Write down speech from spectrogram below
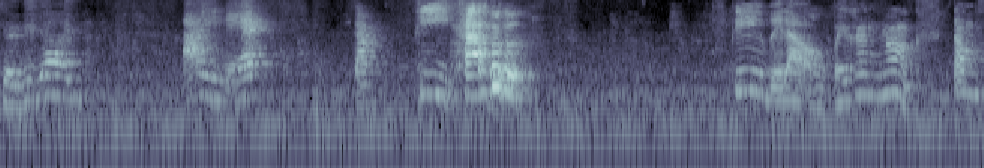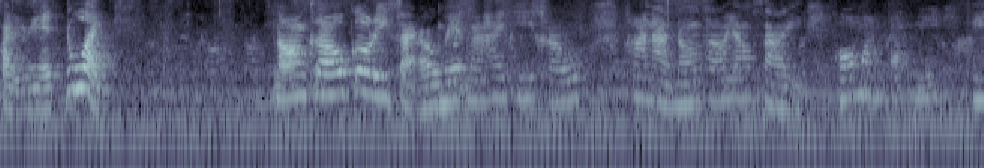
เจอไม่ได้ไอ้แม็กกับพี่เขาพี่เวลาออกไปข้างนอก ต้องใส่แมสด้วย น้องเขาก็เลยใส่เอาแมสมาให้พี่เขา ขนาดน้องเขายังใส่ เพราะมันตอนนี้มี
